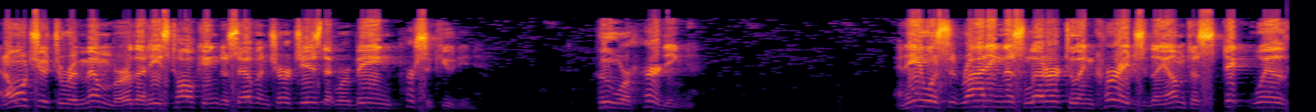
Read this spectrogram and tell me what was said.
And I want you to remember that he's talking to seven churches that were being persecuted, who were hurting, and he was writing this letter to encourage them to stick with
